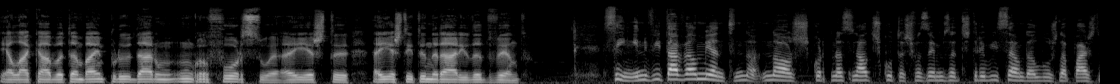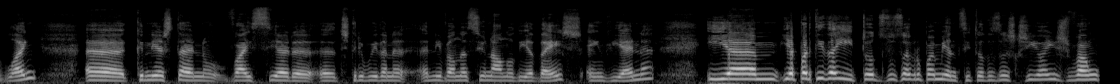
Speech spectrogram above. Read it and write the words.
Ela acaba também por dar um, um reforço a este, a este itinerário de advento. Sim, inevitavelmente, nós, Corpo Nacional de Escutas, fazemos a distribuição da Luz da Paz de Belém, uh, que neste ano vai ser uh, distribuída a nível nacional no dia 10, em Viena, e, um, e, a partir daí todos os agrupamentos e todas as regiões vão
